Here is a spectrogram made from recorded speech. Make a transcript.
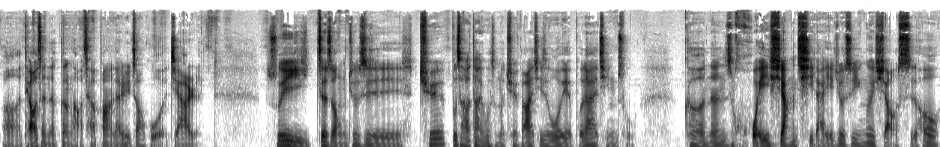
呃调整的更好，才有办法再去照顾我的家人。所以这种就是缺，不知道到底为什么缺乏，其实我也不太清楚，可能回想起来，也就是因为小时候。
